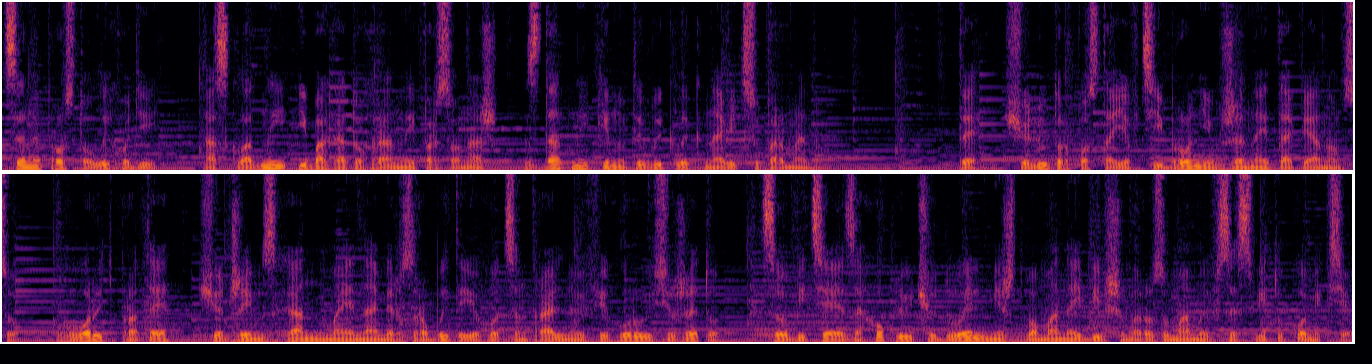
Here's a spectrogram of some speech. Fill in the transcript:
це не просто лиходій, а складний і багатогранний персонаж, здатний кинути виклик навіть супермену. Те, що Лютор постає в цій броні вже на етапі анонсу, говорить про те, що Джеймс Ган має намір зробити його центральною фігурою сюжету, це обіцяє захоплюючу дуель між двома найбільшими розумами всесвіту коміксів.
